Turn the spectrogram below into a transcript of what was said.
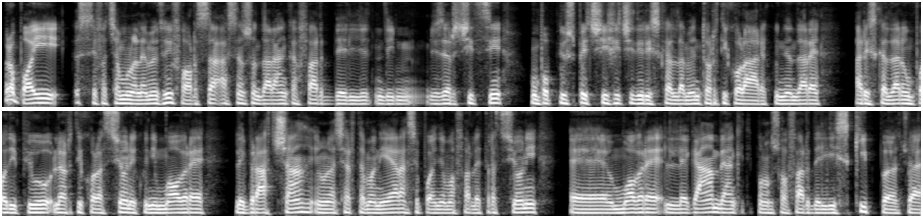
Però poi se facciamo un allenamento di forza ha senso andare anche a fare degli, degli esercizi un po' più specifici di riscaldamento articolare, quindi andare a riscaldare un po' di più le articolazioni, quindi muovere le braccia in una certa maniera, se poi andiamo a fare le trazioni, eh, muovere le gambe, anche tipo, non so, fare degli skip, cioè,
